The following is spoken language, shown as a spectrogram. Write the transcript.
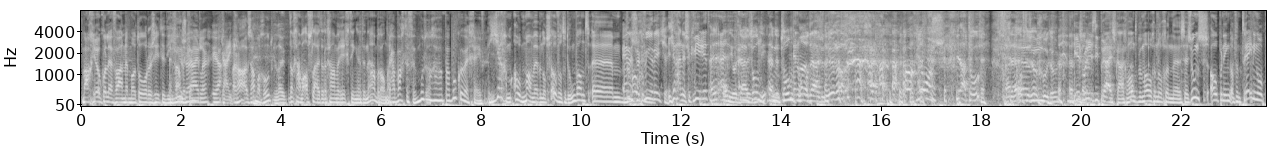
Mag je ook wel even aan de motoren zitten die Even hier aan de zijn? keiler. Ja, Kijk. maar nou, het is allemaal goed. Leuk. Dan gaan we afsluiten, dan gaan we richting eh, de nabrander. Ja, wacht even, we moeten nog even een paar boeken weggeven. Ja, oh man, we hebben nog zoveel te doen. Want, ehm, we En een mogen- circuitritje. Ja, en een circuitrit. En, en, En de duizend- ton. En de ton. En 100.000 euro. Oh, jongens. Ja, toch? Ja, de helft is ook goed, hoor. Eerst maar eens die prijsvraag. Want we mogen nog een eh, seizoensopening of een training op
